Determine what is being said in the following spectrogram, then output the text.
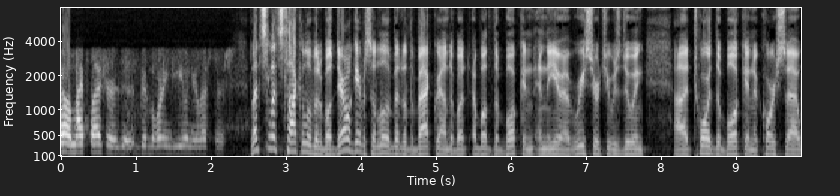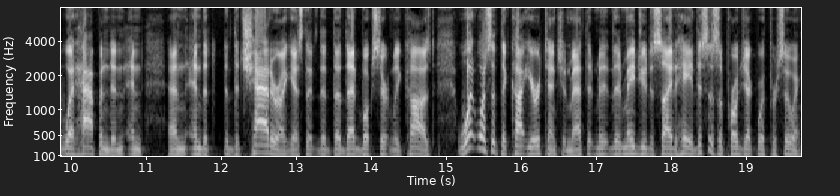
Oh, my pleasure. Good morning to you and your listeners. Let's let's talk a little bit about. Daryl gave us a little bit of the background about about the book and, and the uh, research he was doing uh, toward the book, and of course uh, what happened and and and and the the chatter, I guess that, that that book certainly caused. What was it that caught your attention, Matt? That that made you decide, hey, this is a project worth pursuing.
